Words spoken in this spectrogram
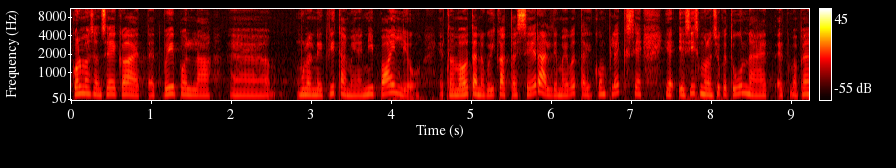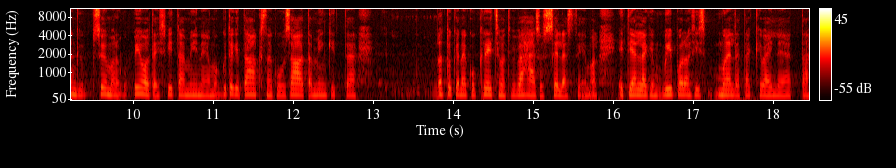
kolmas on see ka, et, et võib-olla äh, mul on neid vitamiine nii palju, et ma võtan nagu igat asja eraldi, ma ei võtagi kompleksi ja, ja siis mul on niisugune tunne, et, et ma peangi sööma nagu biotäis vitamiine ja ma kuidagi tahaks nagu saada mingit natukene konkreetsemat või vähesust sellest teemal, et jällegi võib-olla siis mõelda, et äkki välja jätta.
